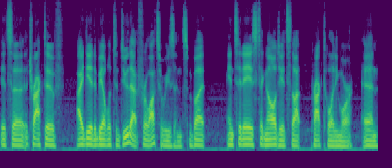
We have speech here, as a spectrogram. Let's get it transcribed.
it's a attractive idea to be able to do that for lots of reasons. But in today's technology, it's not practical anymore, and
